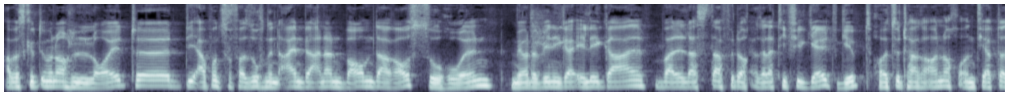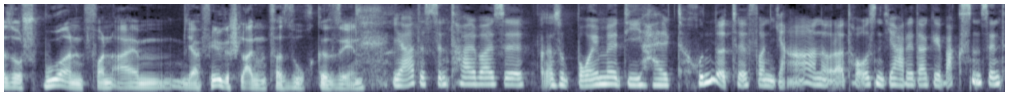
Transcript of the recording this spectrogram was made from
Aber es gibt immer noch Leute, die ab und zu versuchen, den einen oder anderen Baum da rauszuholen, mehr oder weniger illegal, weil das dafür doch relativ viel Geld gibt, heutzutage auch noch. Und ihr habt da so Spuren von einem ja, fehlgeschlagenen Versuch gesehen. Ja, das sind teilweise also Bäume, die halt hunderte von Jahren oder tausend Jahre da gewachsen sind.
